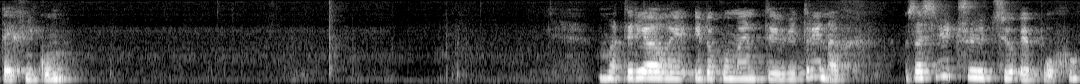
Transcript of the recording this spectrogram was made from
технікум. Матеріали і документи в вітринах засвідчують цю епоху.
